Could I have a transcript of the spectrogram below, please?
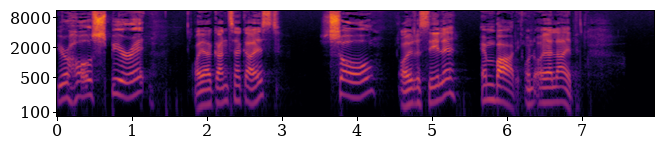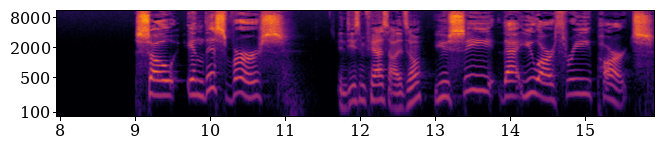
Your whole spirit, Euer ganzer Geist, soul, eure Seele and body. und euer Leib. So in this verse, In diesem Vers also, you see that you are three parts.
